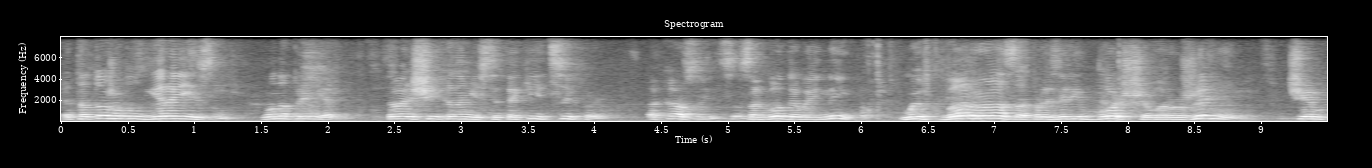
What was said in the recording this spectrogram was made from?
это тоже был героизм. Ну, например, товарищи экономисты, такие цифры. Оказывается, за годы войны мы в два раза произвели больше вооружений, чем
